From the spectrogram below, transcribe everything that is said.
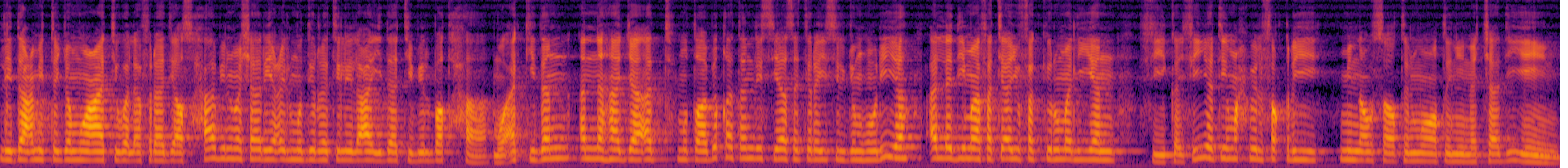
لدعم التجمعات والأفراد أصحاب المشاريع المدرة للعائدات بالبطحة مؤكدا أنها جاءت مطابقة لسياسة رئيس الجمهورية الذي ما فتئ يفكر مليا في كيفية محو الفقر من أوساط المواطنين التشاديين.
